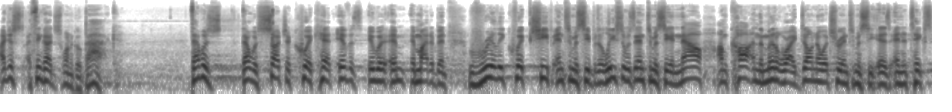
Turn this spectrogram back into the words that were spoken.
I just, I think I just want to go back. That was, that was such a quick hit. It, was, it, was, it, might have been really quick, cheap intimacy, but at least it was intimacy. And now I'm caught in the middle where I don't know what true intimacy is. And it takes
